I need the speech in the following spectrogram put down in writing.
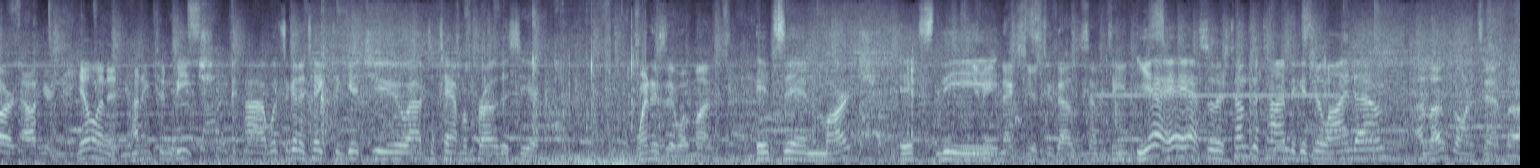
Out here killing it in Huntington Beach. Uh, what's it gonna take to get you out to Tampa Pro this year? When is it? What month? It's in March. It's the You mean next year, 2017? Yeah, yeah, yeah. So there's tons of time to get your line down. I love going to Tampa.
